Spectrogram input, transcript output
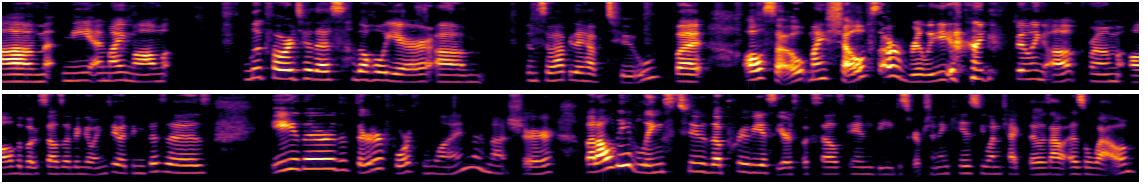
Um, me and my mom look forward to this the whole year. Um, I'm so happy they have two, but also my shelves are really like filling up from all the book sales I've been going to. I think this is either the third or fourth one. I'm not sure, but I'll leave links to the previous year's book sales in the description in case you want to check those out as well.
